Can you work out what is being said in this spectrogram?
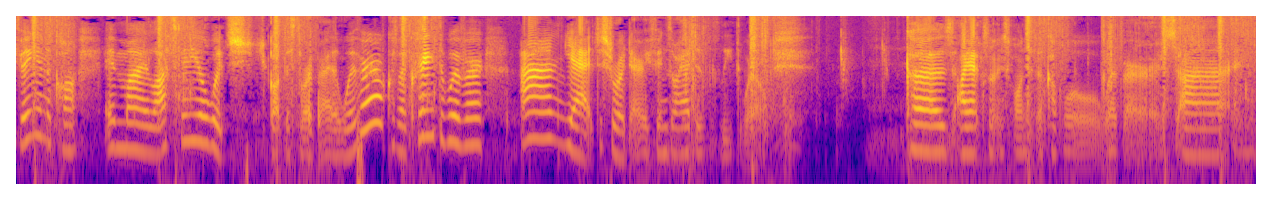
thing in the in my last video which got destroyed by the wither because I created the wither and yeah, it destroyed everything, so I had to delete the world because I accidentally spawned a couple withers and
